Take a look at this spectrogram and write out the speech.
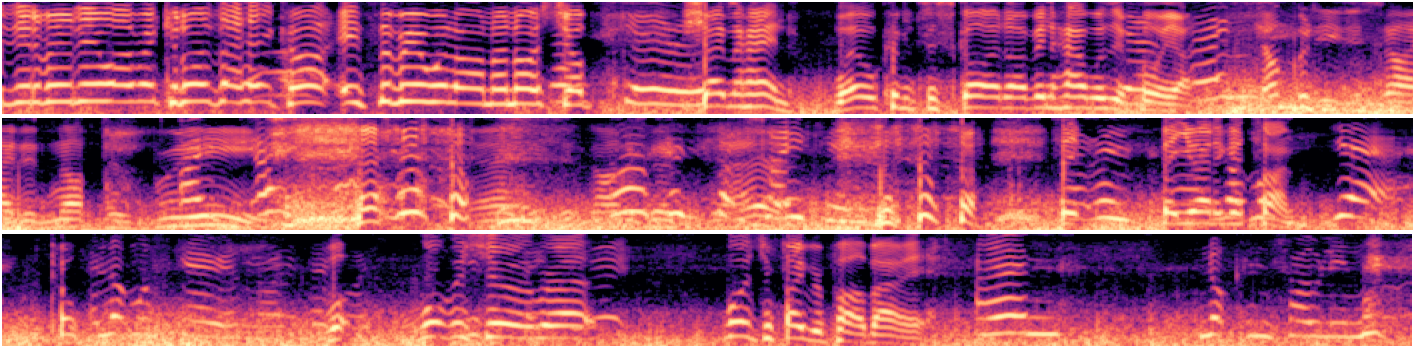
Is it the real deal? I recognise that haircut. It's the real Alana. Nice job. scary. Shake my hand. Welcome to skydiving. How was it for you? Somebody decided not to breathe. Yeah, this is not oh, a I good couldn't plan. shaking. So- was, but you had a lot good more- time. Yeah. Cool. A lot more scary than I than What, what was your uh, what was your favourite part about it? Um, not controlling that.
